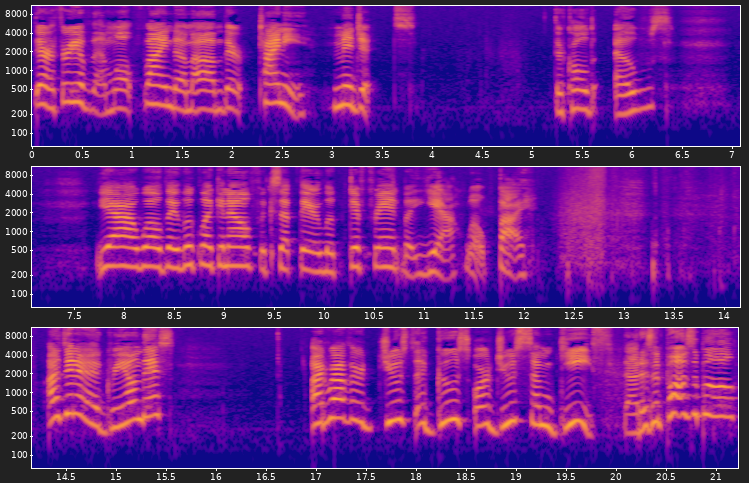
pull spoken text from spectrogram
There are three of them. Well, find them. Um, they're tiny midgets. They're called elves. Yeah, well, they look like an elf, except they look different, but yeah, well, bye. I didn't agree on this. I'd rather juice a goose or juice some geese. That isn't possible.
